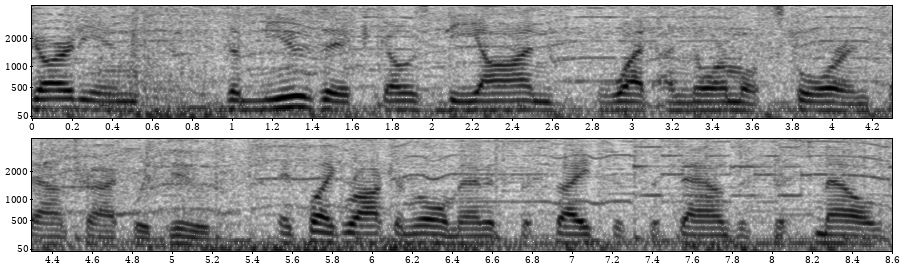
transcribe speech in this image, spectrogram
Guardians, the music goes beyond what a normal score and soundtrack would do. It's like rock and roll, man. It's the sights, it's the sounds, it's the smells.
